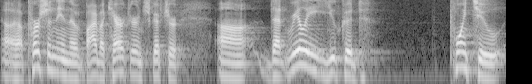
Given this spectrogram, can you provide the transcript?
uh, person in the Bible, character in Scripture uh, that really you could point to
